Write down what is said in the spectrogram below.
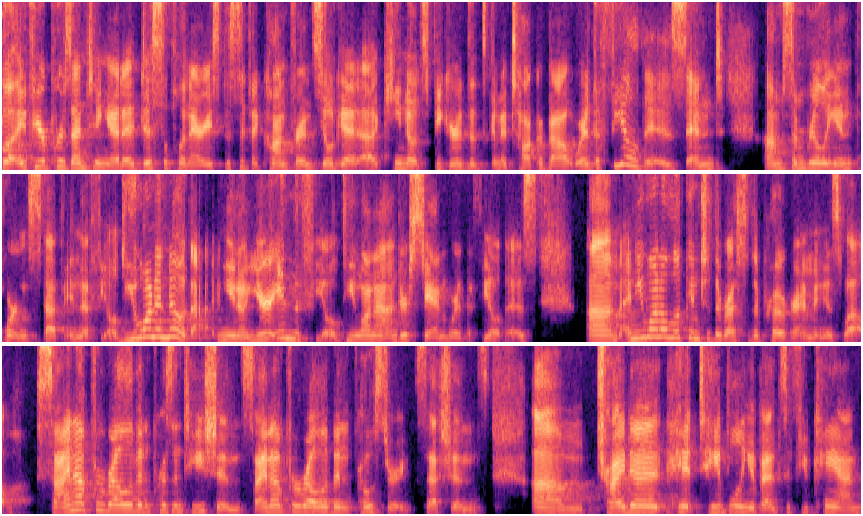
but if you're presenting at a disciplinary specific conference, you'll get a keynote speaker that's going to talk about where the field is and um, some really important stuff in the field. You want to know that, you know, you're in the field. You want to understand where the field is. Um, and you want to look into the rest of the programming as well. Sign up for relevant presentations, sign up for relevant postering sessions, um, try to hit tabling events if you can.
